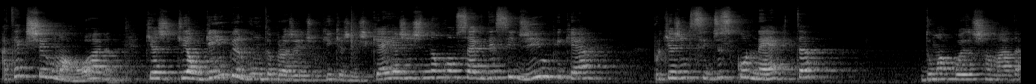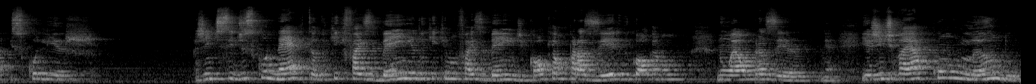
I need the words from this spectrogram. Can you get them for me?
Até que chega uma hora que, a, que alguém pergunta pra gente o que, que a gente quer e a gente não consegue decidir o que quer. Porque a gente se desconecta de uma coisa chamada escolher. A gente se desconecta do que, que faz bem e do que, que não faz bem, de qual que é um prazer e do qual que não, não é um prazer. Né? E a gente vai acumulando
